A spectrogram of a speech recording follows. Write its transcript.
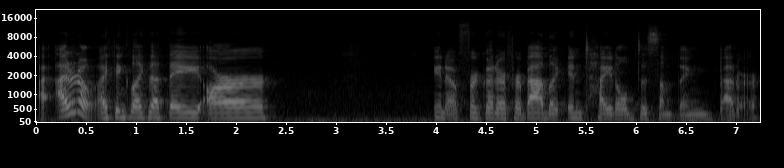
I, I don't know. I think like that they are you know, for good or for bad, like entitled to something better.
